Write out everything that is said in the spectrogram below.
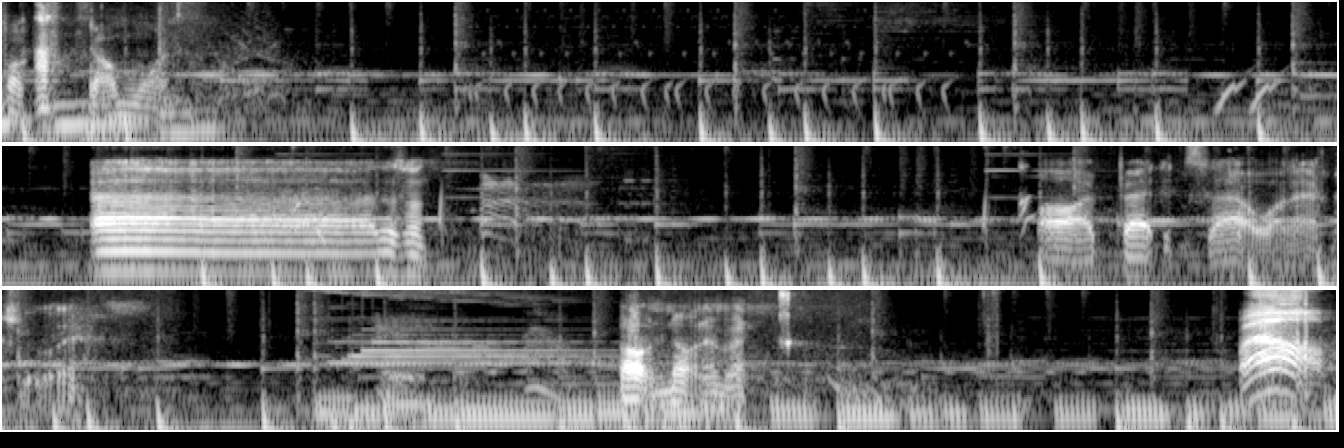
fucking dumb one. Uh, this one. Oh, I bet it's that one actually. Oh no, never mind. Well,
